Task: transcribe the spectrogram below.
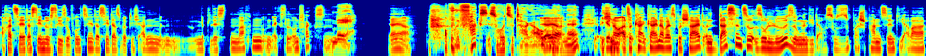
auch erzählt, dass die Industrie so funktioniert, dass sie das wirklich an mit, mit Listen machen und Excel und Faxen. Nee. Ja, ja. Obwohl Fax ist heutzutage auch ja, noch, ne? Ich genau, also ke keiner weiß Bescheid. Und das sind so, so Lösungen, die da auch so super spannend sind, die aber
